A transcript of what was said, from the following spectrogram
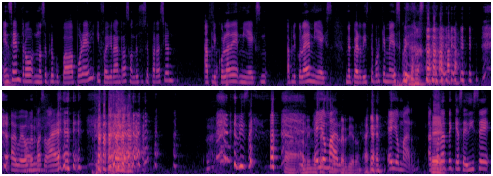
En. Centro no se preocupaba por él y fue gran razón de su separación. Aplicó la de mi ex. Aplicó la de mi ex. Me perdiste porque me descuidaste. A huevo me pasó. Dice, Ah, a mí mis Ey, Omar. me perdieron. Ey Omar, acuérdate que se dice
